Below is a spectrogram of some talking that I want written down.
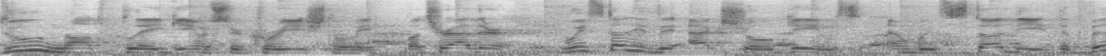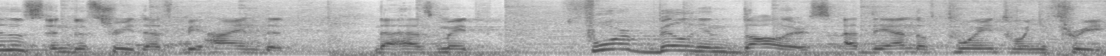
do not play games recreationally, but rather we study the actual games and we study the business industry that's behind it that has made $4 billion at the end of 2023.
